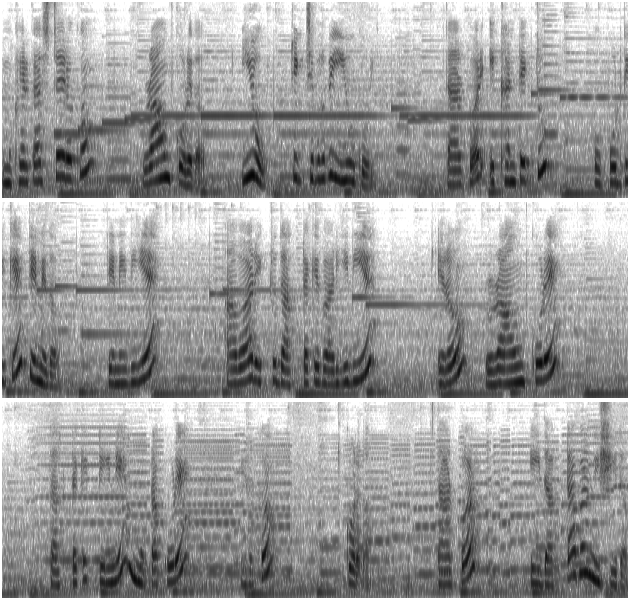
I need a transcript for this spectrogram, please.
মুখের কাজটা এরকম রাউন্ড করে দাও। ইউ ঠিক যেভাবে ইউ করি। তারপর এখানটা একটু ওপর দিকে টেনে দাও। টেনে দিয়ে আবার একটু দাগটাকে বাড়িয়ে দিয়ে এরকম রাউন্ড করে দাগটাকে টেনে মোটা করে এরকম করে দাও। তারপর এই দাগটা আবার মিশিয়ে দাও।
